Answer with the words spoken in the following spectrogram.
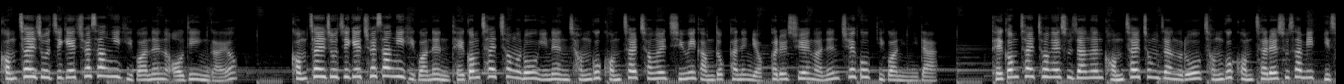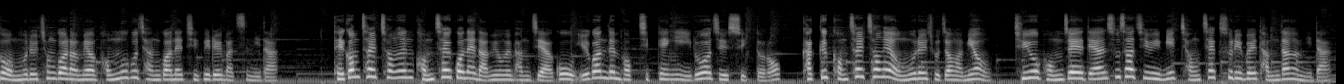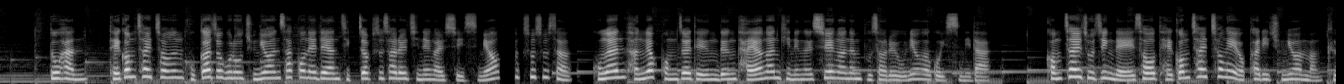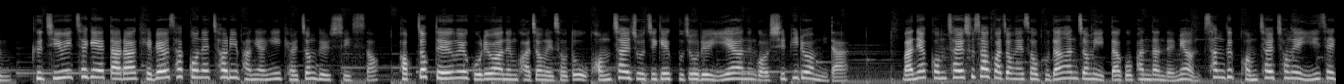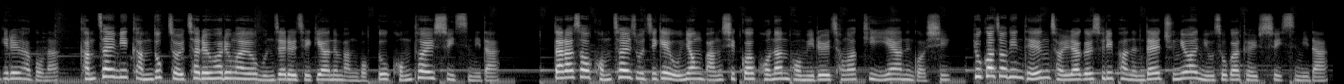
검찰 조직의 최상위 기관은 어디인가요? 검찰 조직의 최상위 기관은 대검찰청으로 이는 전국 검찰청을 지휘 감독하는 역할을 수행하는 최고 기관입니다. 대검찰청의 수장은 검찰총장으로 전국 검찰의 수사 및 기소 업무를 총괄하며 법무부 장관의 지휘를 맡습니다. 대검찰청은 검찰권의 남용을 방지하고 일관된 법 집행이 이루어질 수 있도록 각급 검찰청의 업무를 조정하며 주요 범죄에 대한 수사 지휘 및 정책 수립을 담당합니다. 또한 대검찰청은 국가적으로 중요한 사건에 대한 직접 수사를 진행할 수 있으며 특수수사, 공안, 강력 범죄 대응 등 다양한 기능을 수행하는 부서를 운영하고 있습니다. 검찰 조직 내에서 대검찰청의 역할이 중요한 만큼 그 지휘 체계에 따라 개별 사건의 처리 방향이 결정될 수 있어 법적 대응을 고려하는 과정에서도 검찰 조직의 구조를 이해하는 것이 필요합니다. 만약 검찰 수사 과정에서 부당한 점이 있다고 판단되면 상급 검찰청에 이의 제기를 하거나 감찰 및 감독 절차를 활용하여 문제를 제기하는 방법도 검토할 수 있습니다. 따라서 검찰 조직의 운영 방식과 권한 범위를 정확히 이해하는 것이 효과적인 대응 전략을 수립하는 데 중요한 요소가 될 수 있습니다.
